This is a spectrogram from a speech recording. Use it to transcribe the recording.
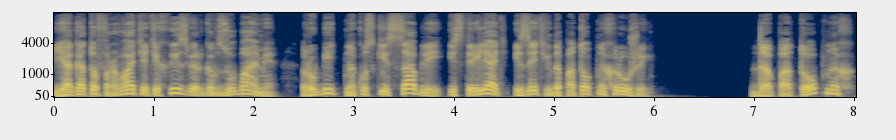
Я готов рвать этих извергов зубами, рубить на куски саблей и стрелять из этих допотопных ружей. Допотопных?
